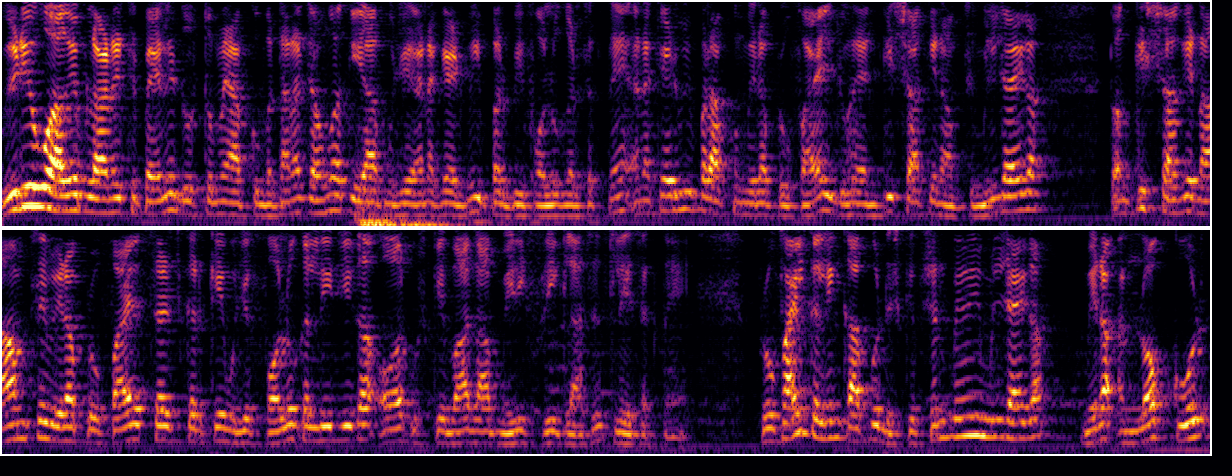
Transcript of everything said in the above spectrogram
वीडियो को आगे बढ़ाने से पहले दोस्तों मैं आपको बताना चाहूँगा कि आप मुझे अन अकेडमी पर भी फॉलो कर सकते हैं। अन अकेडमी पर आपको मेरा प्रोफ़ाइल जो है अंकित शाह के नाम से मिल जाएगा। तो अंकित शाह के नाम से मेरा प्रोफ़ाइल सर्च करके मुझे फॉलो कर लीजिएगा और उसके बाद आप मेरी फ्री क्लासेस ले सकते हैं। प्रोफ़ाइल का लिंक आपको डिस्क्रिप्शन में भी मिल जाएगा। मेरा अनलॉक कोड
